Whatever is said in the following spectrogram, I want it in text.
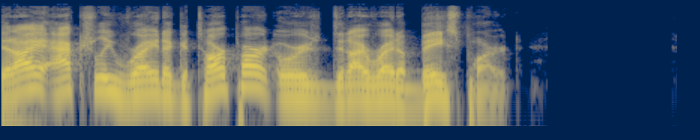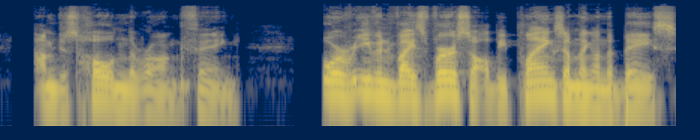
did I actually write a guitar part or did I write a bass part? I'm just holding the wrong thing. Or even vice versa, I'll be playing something on the bass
